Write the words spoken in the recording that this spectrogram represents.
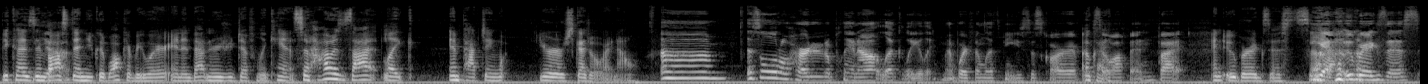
because in Yeah. Boston you could walk everywhere, and in Baton Rouge you definitely can't. So how is that like impacting your schedule right now? Um, it's a little harder to plan out. Luckily, like my boyfriend lets me use his car every Okay. so often, but And Uber exists. So. yeah, Uber exists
